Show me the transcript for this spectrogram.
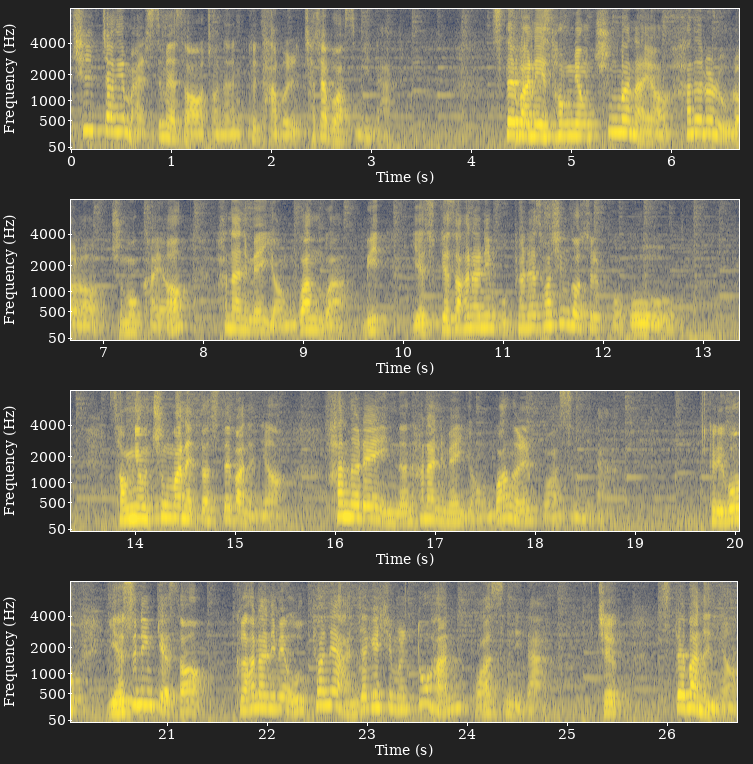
7장의 말씀에서 저는 그 답을 찾아보았습니다. 스테반이 성령 충만하여 하늘을 우러러 주목하여 하나님의 영광과 및 예수께서 하나님 우편에 서신 것을 보고 성령 충만했던 스테반은요 하늘에 있는 하나님의 영광을 보았습니다. 그리고 예수님께서 그 하나님의 우편에 앉아 계심을 또한 보았습니다. 즉 스테반은요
